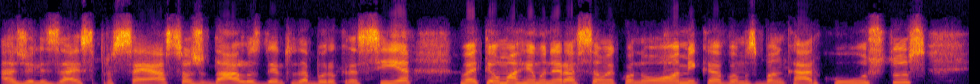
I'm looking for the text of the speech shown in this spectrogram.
agilizar esse processo, ajudá-los dentro da burocracia, vai ter uma remuneração econômica, vamos bancar custos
